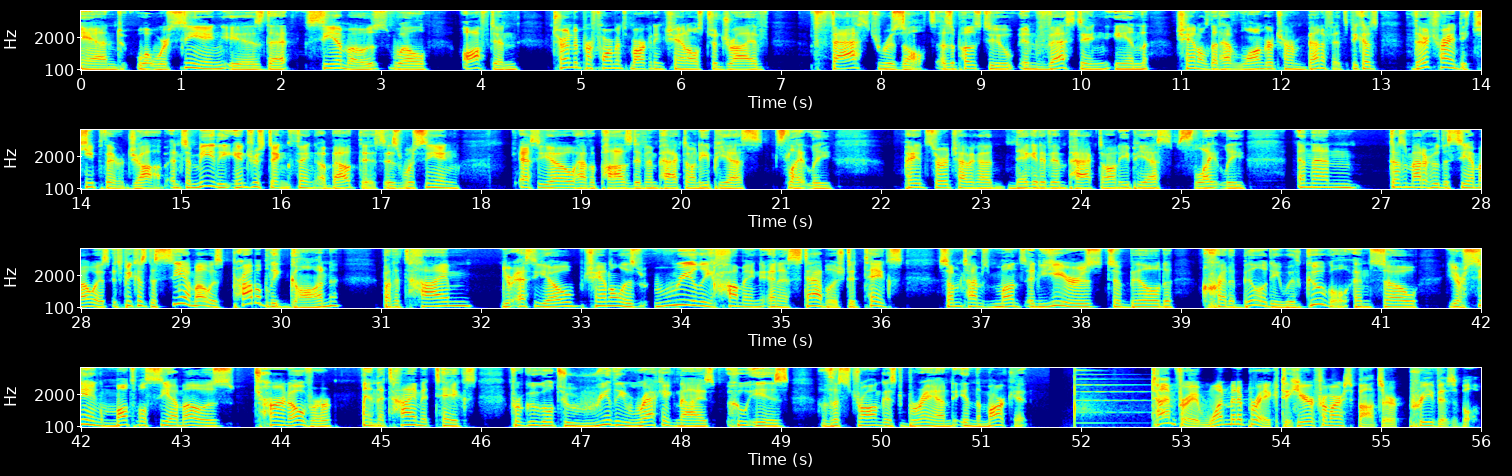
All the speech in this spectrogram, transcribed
And what we're seeing is that CMOs will often turn to performance marketing channels to drive fast results as opposed to investing in channels that have longer term benefits because they're trying to keep their job. And to me, the interesting thing about this is we're seeing SEO have a positive impact on EPS slightly, paid search having a negative impact on EPS slightly. And then doesn't matter who the CMO is. It's because the CMO is probably gone by the time your SEO channel is really humming and established. It takes sometimes months and years to build credibility with Google. And so you're seeing multiple CMOs turn over in the time it takes for Google to really recognize who is the strongest brand in the market. Time for a one minute break to hear from our sponsor, Previsible.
